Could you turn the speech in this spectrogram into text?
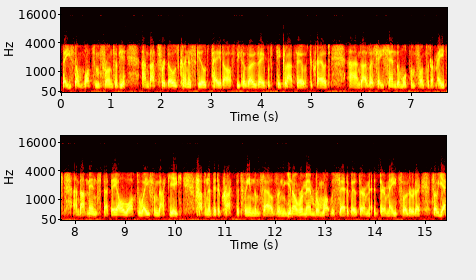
based on what's in front of you. And that's where those kind of skills paid off because I was able to pick lads out of the crowd and, as I say, send them up in front of their mates. And that meant that they all walked away from that gig having a bit of crack between themselves and you know remembering what was said about their their mates while they were there. So yeah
